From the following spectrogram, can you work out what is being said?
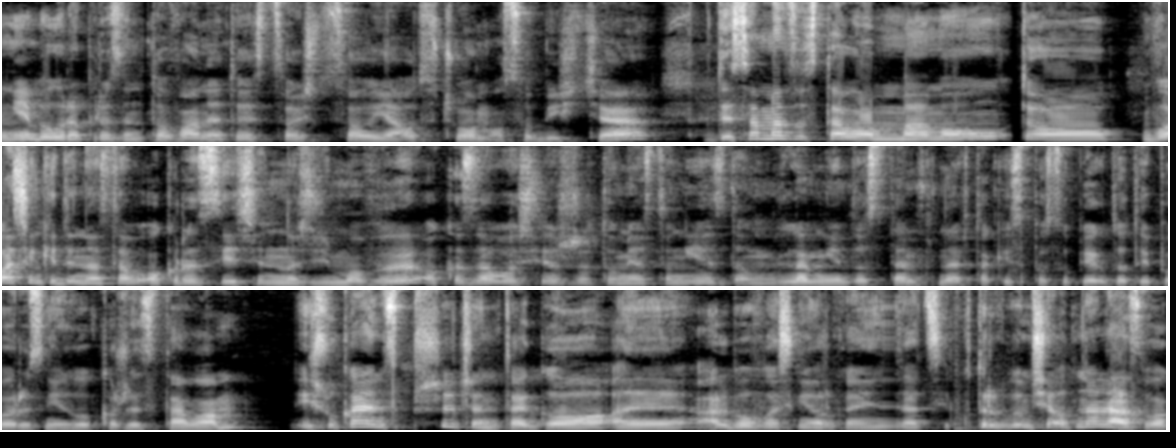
nie był reprezentowany. To jest coś, co ja odczułam osobiście. Gdy sama zostałam mamą, to właśnie kiedy nastał okres jesienno-zimowy, okazało się, że to miasto nie jest dla mnie dostępne w taki sposób, jak do tej pory z niego korzystałam. I szukając przyczyn tego, e, albo właśnie organizacji, w których bym się odnalazła,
